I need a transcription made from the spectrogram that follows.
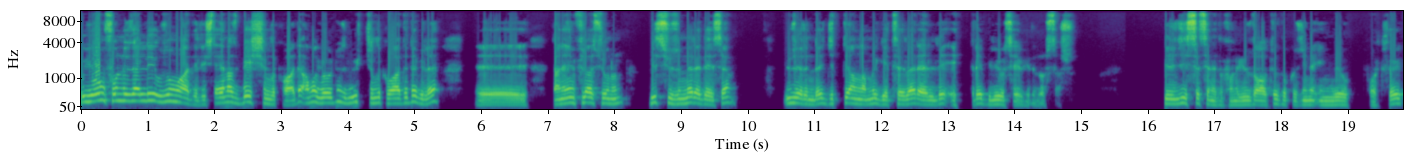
Bu yoğun fonun özelliği uzun vadeli işte en az 5 yıllık vade ama gördüğünüz gibi 3 yıllık vadede bile e, yani enflasyonun BIST yüzün neredeyse üzerinde ciddi anlamda getiriler elde ettirebiliyor sevgili dostlar. Birinci hisse senedi fonu %609 yine Inveo portföy.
